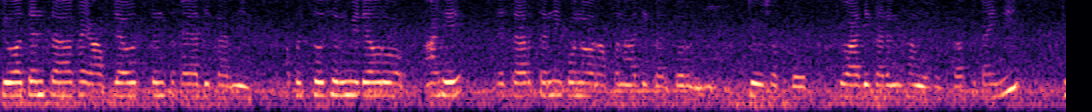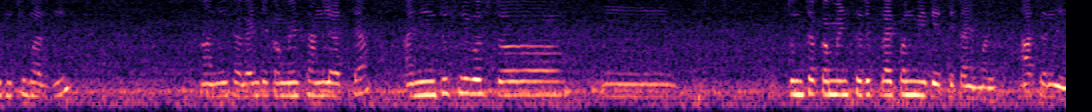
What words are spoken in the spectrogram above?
किंवा त्यांचा काही आपल्यावर त्यांचा काही अधिकार नाही. आपण सोशल मीडियावर आहे याचा अर्थ नाही कोणावर आपण अधिकार करून ठेवू शकतो किंवा अधिकाराने सांगू शकतो. असं काही नाही. तुमची मर्जी. आणि सगळ्यांचे कमेंट चांगल्या असत्या. आणि दुसरी गोष्ट तुमच्या कमेंटचं रिप्लाय पण मी देते टायमाला. असं नाही.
